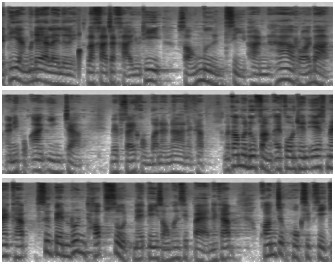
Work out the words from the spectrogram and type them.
จที่ยังไม่ได้อะไรเลย ราคาจะขายอยู่ที่ 24,500 บาท อันนี้ผมอ้างอิงจาก เว็บไซต์ของ Banana นะครับ แล้วก็มาดูฝั่ง iPhone 10s Max ครับ ซึ่งเป็นรุ่นท็อปสุดในปี 2018 นะครับ ความจุ 64 g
